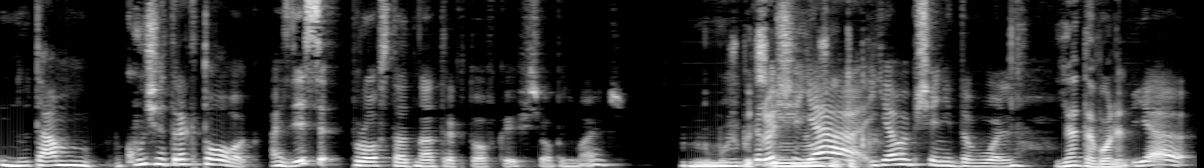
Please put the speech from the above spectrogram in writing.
Ну, там куча трактовок, а здесь просто одна трактовка, и все, понимаешь? Ну, может быть, Короче, я, так... я вообще недовольна. Я доволен. Я...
